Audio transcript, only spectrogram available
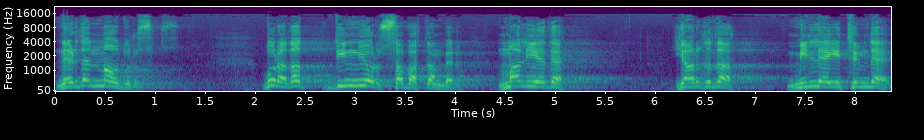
Nereden mağdursunuz? Burada dinliyoruz sabahtan beri. Maliye'de, yargıda, milli eğitimde,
